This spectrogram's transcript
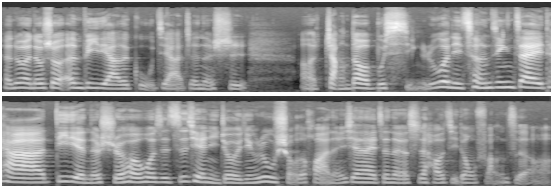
很多人都说 NVIDIA 的股价真的是。呃，涨到不行。如果你曾经在它低点的时候，或是之前你就已经入手的话呢，现在真的是好几栋房子哦。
